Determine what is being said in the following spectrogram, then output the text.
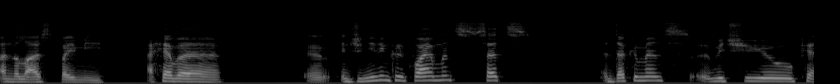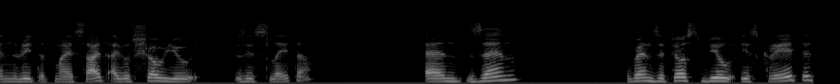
analyzed by me. I have a, a engineering requirements sets documents uh, which you can read at my site I will show you this later. And then when the first bill is created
